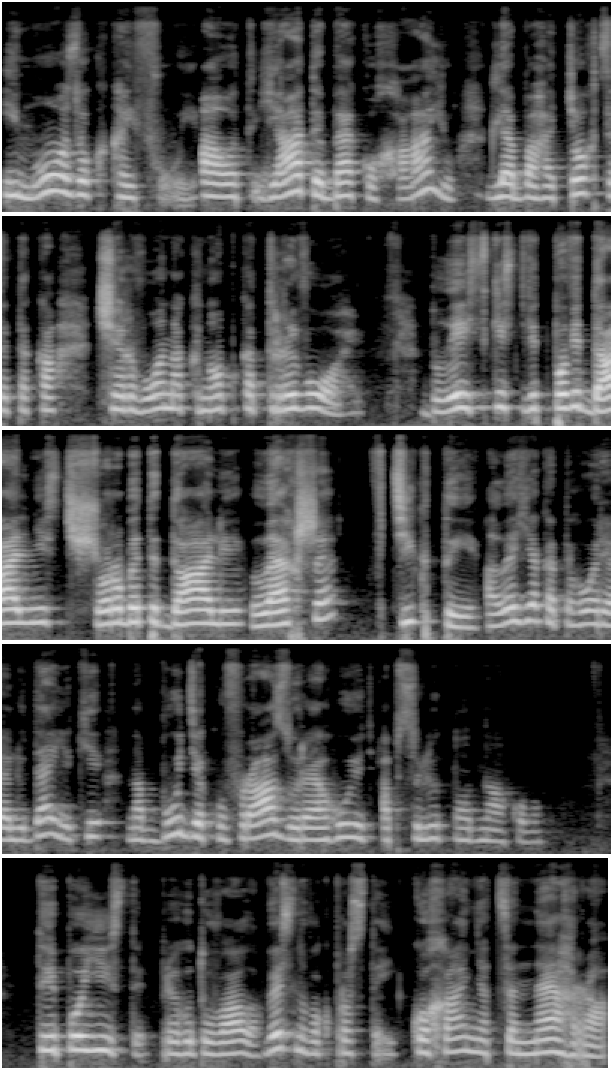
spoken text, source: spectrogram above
і мозок кайфує. А от я тебе кохаю для багатьох це така червона кнопка тривоги. Близькість, відповідальність, що робити далі. Легше втікти. Але є категорія людей, які на будь-яку фразу реагують абсолютно однаково. Ти поїсти приготувала. Висновок простий. Кохання це не гра.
